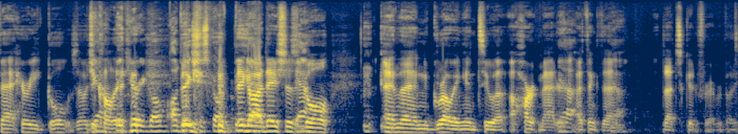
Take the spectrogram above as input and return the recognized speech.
fat hairy goal is that what you Yeah, call big it hairy goal, audacious big, goal. big Yeah. audacious Yeah. goal and then growing into a, a heart matter Yeah. i think that that's good for everybody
